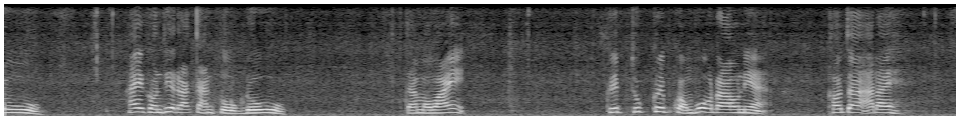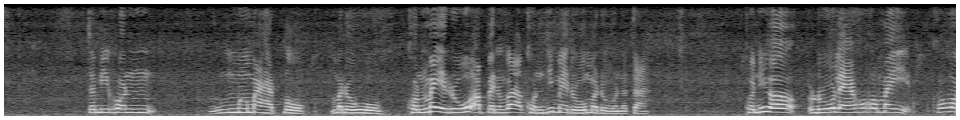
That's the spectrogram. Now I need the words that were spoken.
ดู ให้คนที่รักการปลูกดูจำเอาไว้ คลิปทุกคลิปของพวกเราเนี่ย เขาจะอะไร จะมีคนมือใหม่หัดปลูกมาดู คนไม่รู้เอาเป็นว่าคนที่ไม่รู้มาดูนะจ๊ะคนที่เขารู้แล้วเขาก็ไม่เขาก็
